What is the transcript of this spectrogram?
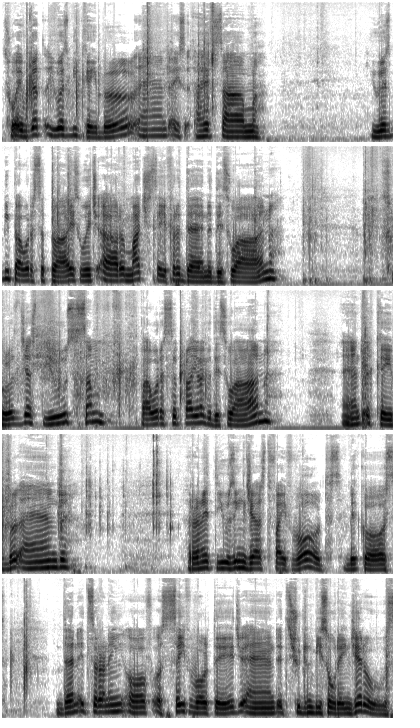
So I've got a USB cable and I, I have some USB power supplies which are much safer than this one. So let's just use some power supply like this one and a cable and run it using just 5 volts because then it's running off a safe voltage and it shouldn't be so dangerous.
